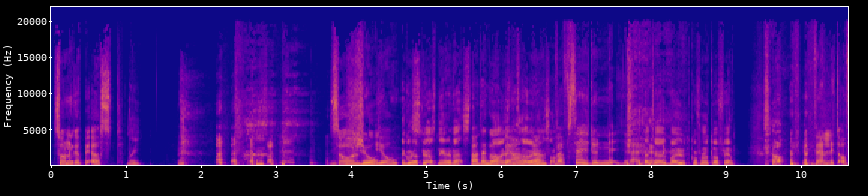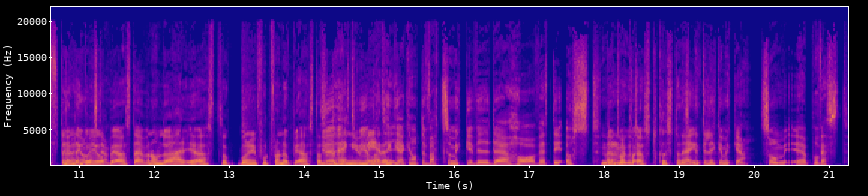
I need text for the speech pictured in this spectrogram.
Solen går upp i öst. Nej. Sol, Jo. jo. Den går upp i öst, ner i väst. Ja, den går upp ja, ja, Ja. Varför säger du nej där? För att jag bara utgår från att du har fel. Väldigt ofta Men den går ju upp i öst, även om du är i öst så går den ju fortfarande upp i öst. Alltså, vet, hänger ju men jag med tänker, dig. Jag kanske inte varit så mycket vid eh, havet i öst. När Du har inte varit på östkusten Nej, inte lika mycket som eh, på väst,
